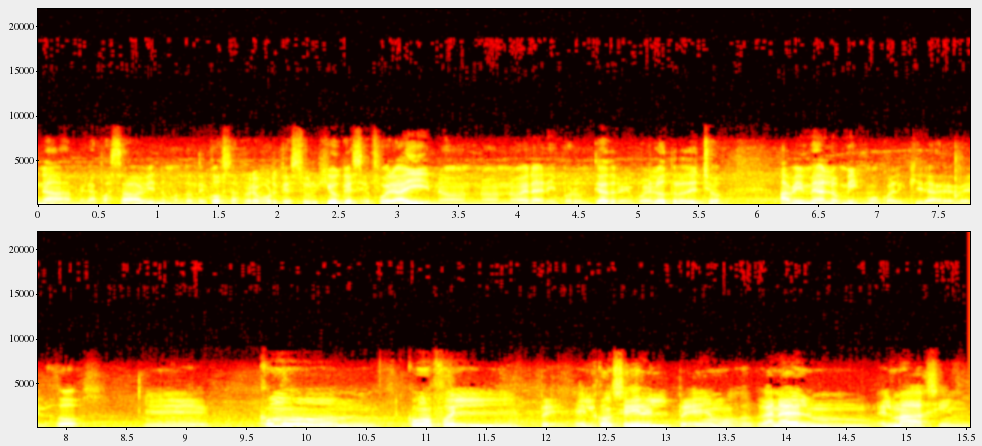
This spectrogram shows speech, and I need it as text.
nada, me la pasaba viendo un montón de cosas, pero porque surgió que se fuera ahí, no, no, no era ni por un teatro ni por el otro, de hecho, a mí me da lo mismo cualquiera de los dos. Eh, ¿cómo, ¿Cómo fue el, el conseguir, el, digamos, ganar el, el magazine?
